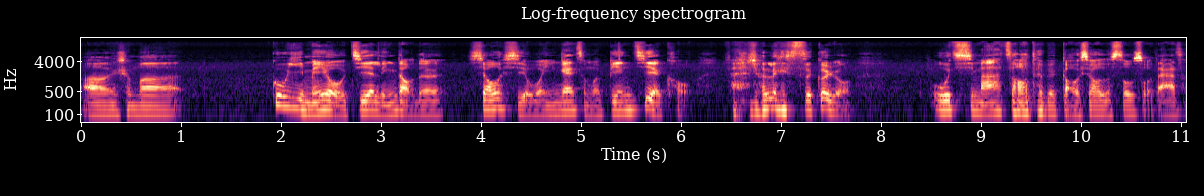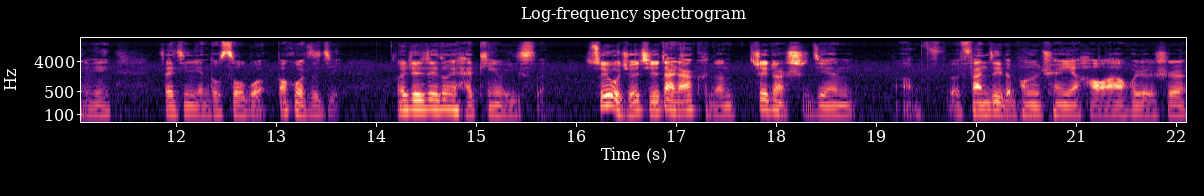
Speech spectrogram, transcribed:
啊，什么故意没有接领导的消息，我应该怎么编借口？反正就类似各种乌七八糟、特别搞笑的搜索，大家曾经在今年都搜过，包括我自己。我觉得这些东西还挺有意思的，所以我觉得其实大家可能这段时间啊，翻自己的朋友圈也好啊，或者是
